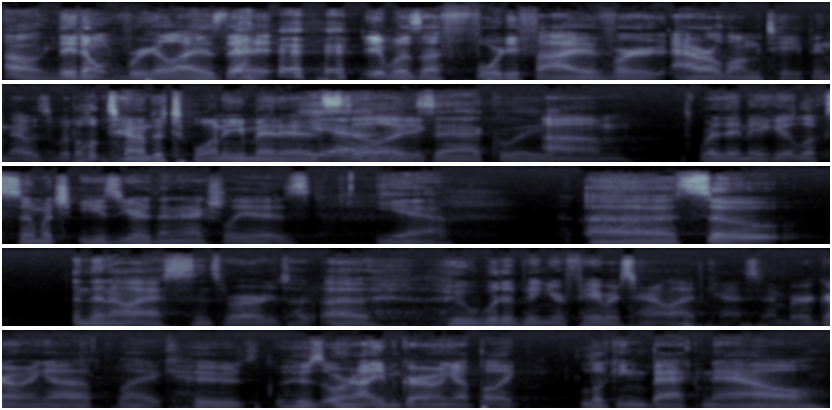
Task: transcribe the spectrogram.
Oh, they don't realize that it, it was a 45 or hour long taping that was whittled down to 20 minutes yeah, to like exactly. um where they make it look so much easier than it actually is. yeah. Uh, so and then I'll ask since we're already talking, uh, who would have been your favorite Saturday Night Live cast member growing up? Like who's who's or not even growing up, but like looking back now.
